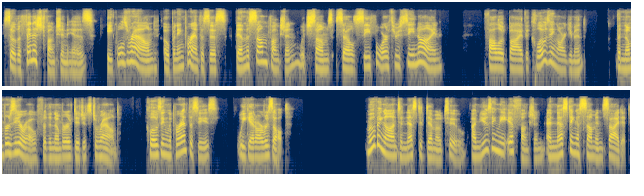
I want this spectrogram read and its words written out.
So the finished function is equals round, opening parenthesis, then the sum function, which sums cells C4 through C9, followed by the closing argument, the number zero for the number of digits to round. Closing the parentheses, we get our result. Moving on to nested demo 2, I'm using the if function and nesting a sum inside it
